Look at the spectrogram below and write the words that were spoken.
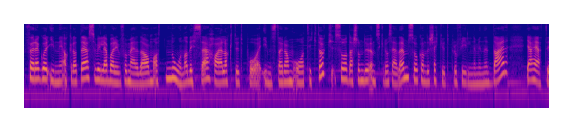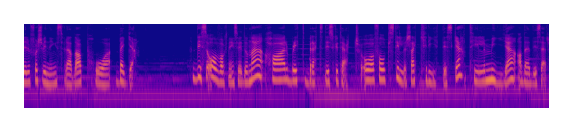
Før jeg går inn i akkurat det, så vil jeg bare informere deg om at noen av disse har jeg lagt ut på Instagram og TikTok, så dersom du ønsker å se dem, så kan du sjekke ut profilene mine der. Jeg heter Forsvinningsfredag på begge. Disse overvåkningsvideoene har blitt bredt diskutert, og folk stiller seg kritiske til mye av det de ser.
